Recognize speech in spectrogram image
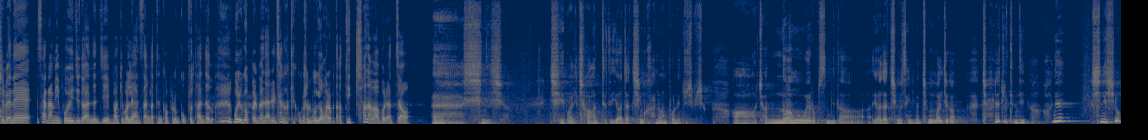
주변에 사람이 보이지도 않는지 바퀴벌레 한 쌍 같은 커플은 꼭 붙어 앉아 물고 빨며 나를 자극했고 결국 영화를 보다가 뒤쳐나와 버렸죠. 아, 신이시여 제발 저한테도 여자친구 하나만 보내주십시오. 아, 전 너무 외롭습니다. 여자친구 생기면 정말 제가 잘해줄 텐데, 아, 네, 신이시여.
